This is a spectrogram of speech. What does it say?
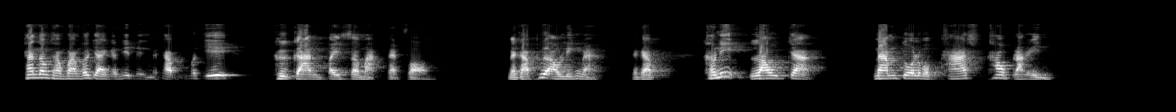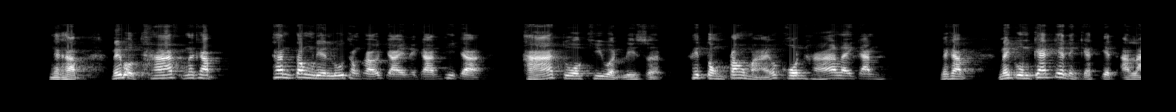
ท่านต้องทำความเข้าใจกันนิดหนึ่งนะครับ เมื่อกี้คือการไปสมัครแพลตฟอร์มนะครับ เพื่อเอาลิงก์มา นะครับ คราวนี้เราจะนำตัวระบบ Task เข้าปลั๊กอินนะครับ ในระบบ Task นะครับ ท่านต้องเรียนรู้ทำความเข้าใจในการที่จะหาตัว Keyword Research ให้ตรงเป้าหมายว่าคนหาอะไรกันนะครับ ในกลุ่มแก d เจ็ตแก d เจ็ตอะไร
